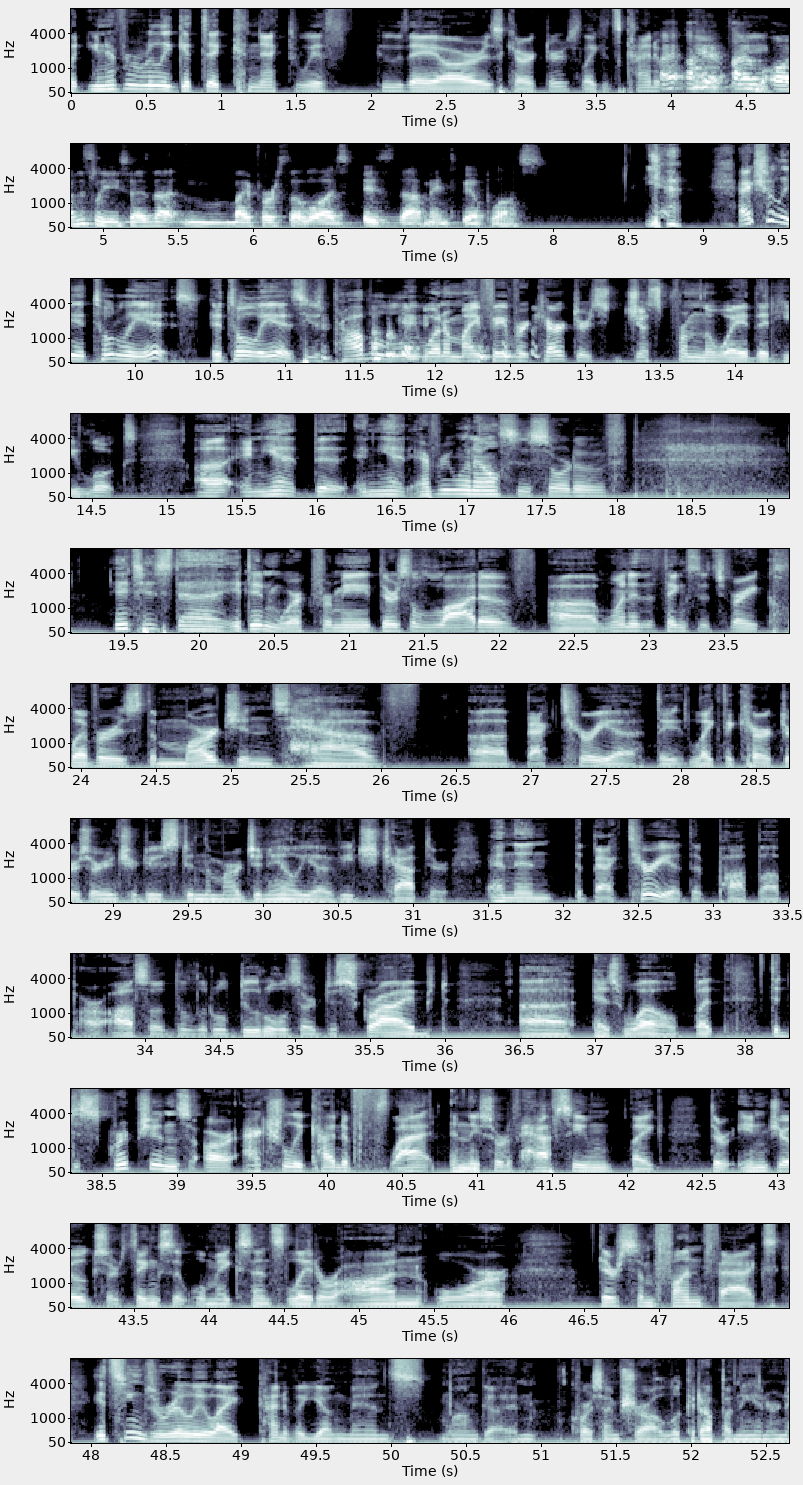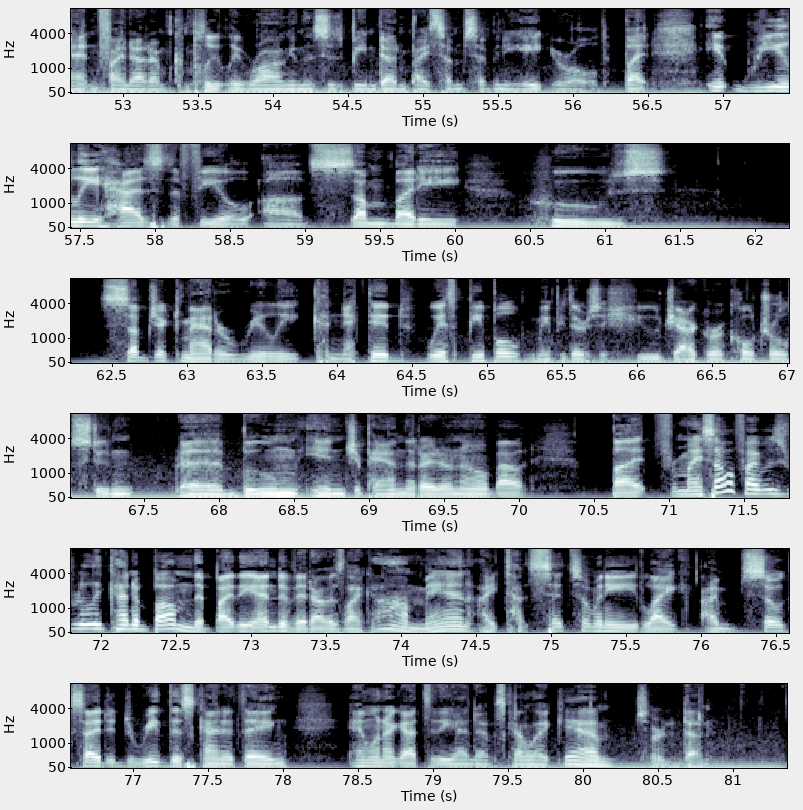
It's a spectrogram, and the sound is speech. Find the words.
but you never really get to connect with who they are as characters. Like it's kind of I, I, honestly you said that, my first thought was, is that meant to be a plus? Yeah, actually, it totally is. It totally is. He's probably Okay. one of my favorite characters just from the way that he looks, uh, and yet the and yet everyone else is sort of. It just uh, it didn't work for me. There's a lot of uh, one of the things that's very clever is the margins have uh, bacteria. They like the characters are introduced in the marginalia of each chapter, and then the bacteria that pop up are also the little doodles are described uh, as well. But the descriptions are actually kind of flat, and they sort of half seem like they're in jokes or things that will make sense later on, or there's some fun facts. It seems really like kind of a young man's manga, and of course, I'm sure I'll look it up on the internet and find out I'm completely wrong, and this is being done by some 78 year old. But it really has the feel of somebody whose subject matter really connected with people. Maybe there's a huge agricultural student uh, boom in Japan that I don't know about. But for myself, I was really kind of bummed that by the end of it, I was like, "Oh man, I t- said so many like I'm so excited to read this kind of thing," and when I got to the end, I was kind of like, "Yeah, I'm sort of done."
